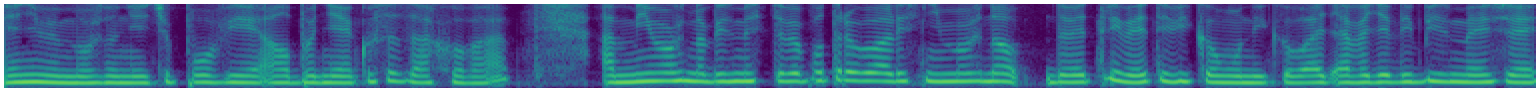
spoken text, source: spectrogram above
ja neviem, možno niečo povie alebo nejako sa zachová a my možno by sme s tebe potrebovali s ním možno dve, tri vety vykomunikovať a vedeli by sme, že,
